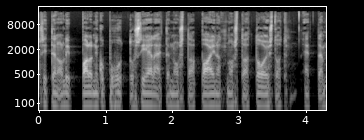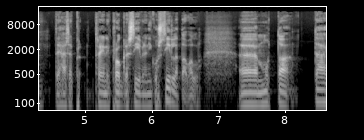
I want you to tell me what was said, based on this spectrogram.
sitten oli paljon niin kuin puhuttu siellä, että nostaa painot, nostaa toistot, että tehdään se treeni progressiivinen niin kuin sillä tavalla, öö, mutta tämä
